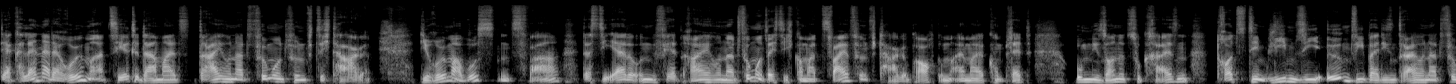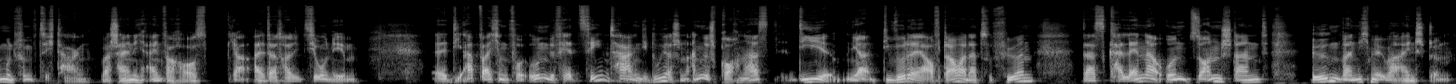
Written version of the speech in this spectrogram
Der Kalender der Römer zählte damals 355 Tage. Die Römer wussten zwar, dass die Erde ungefähr 365,25 Tage braucht, um einmal komplett um die Sonne zu kreisen. Trotzdem blieben sie irgendwie bei diesen 355 Tagen. Wahrscheinlich einfach aus ja, alter Tradition eben. Äh, die Abweichung von ungefähr zehn Tagen, die du ja schon angesprochen hast, die, ja, die würde ja auf Dauer dazu führen, dass Kalender und Sonnenstand irgendwann nicht mehr übereinstimmen.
